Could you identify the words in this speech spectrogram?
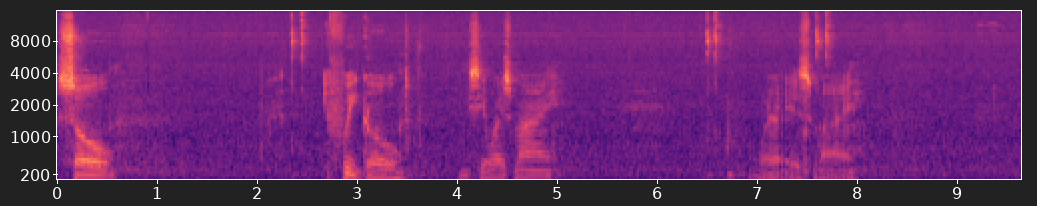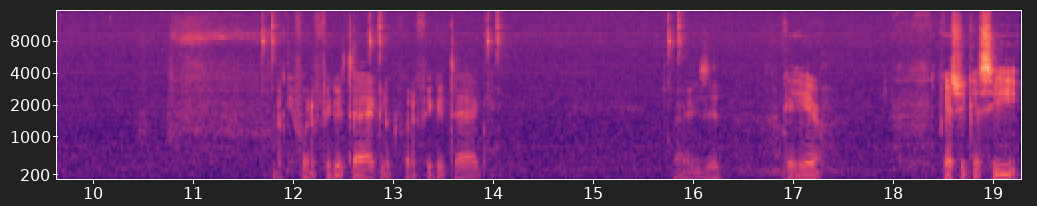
So if we go let me see where's my where is my looking for the figure tag looking for the figure tag. Where is it? Okay here. As you can see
